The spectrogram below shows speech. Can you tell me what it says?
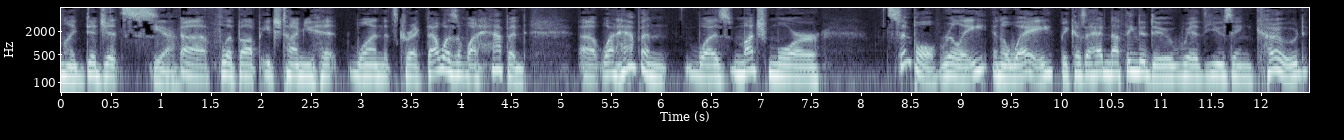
like digits Yeah. uh, flip up each time you hit one that's correct. That wasn't what happened. Uh, what happened was much more simple, really, in a way, because it had nothing to do with using code.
